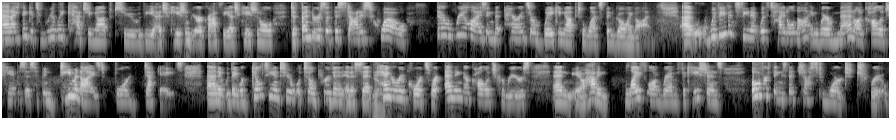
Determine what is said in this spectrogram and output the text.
and i think it's really catching up to the education bureaucrats the educational defenders of the status quo they're realizing that parents are waking up to what's been going on. Uh, we've even seen it with Title IX, where men on college campuses have been demonized for decades, and it, they were guilty until, until proven innocent. Yeah. Kangaroo courts were ending their college careers and you know having lifelong ramifications over things that just weren't true.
